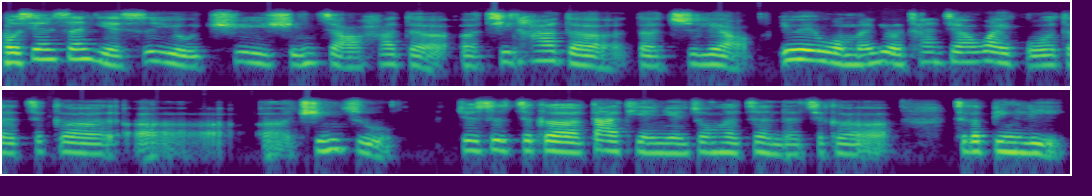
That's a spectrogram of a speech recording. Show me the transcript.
我先生也是有去寻找他的呃其他的的资料，因为我们有参加外国的这个呃呃群组，就是这个大田园综合症的这个这个病例，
